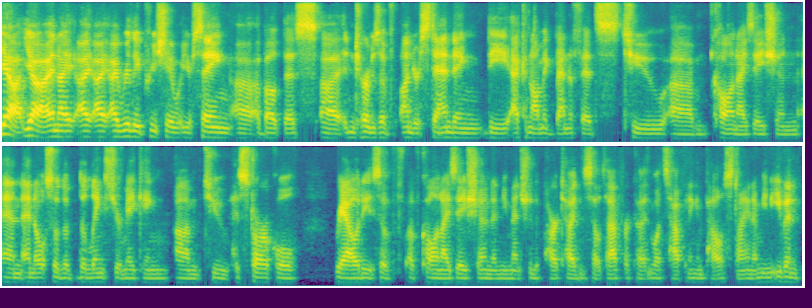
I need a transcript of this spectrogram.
Yeah, yeah, and I I, I really appreciate what you're saying uh, about this uh, in terms of understanding the economic benefits to um, colonization and and also the the links you're making um, to historical realities of of colonization. And you mentioned apartheid in South Africa and what's happening in Palestine. I mean, even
